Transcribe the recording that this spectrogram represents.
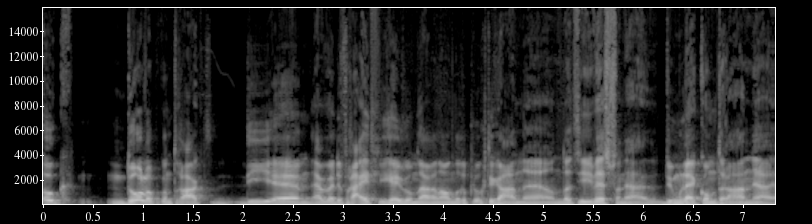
ook doorloopcontract, die eh, hebben we de vrijheid gegeven om naar een andere ploeg te gaan. eh, omdat hij wist van, ja, Dumoulin komt eraan. Ja,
